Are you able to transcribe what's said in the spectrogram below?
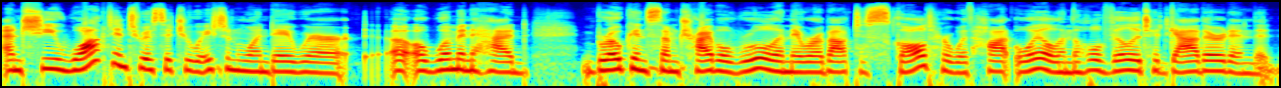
And she walked into a situation one day where a, a woman had broken some tribal rule and they were about to scald her with hot oil, and the whole village had gathered, and the,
